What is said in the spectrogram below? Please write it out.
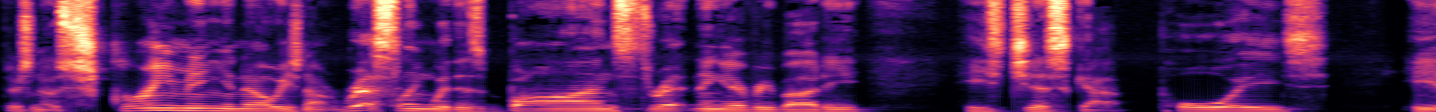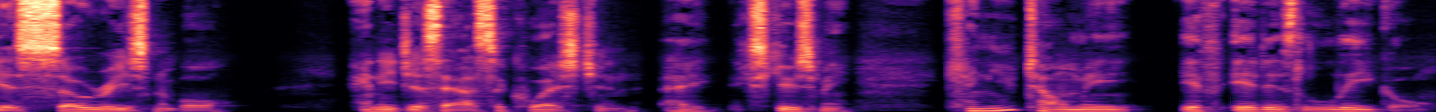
There's no screaming, you know, he's not wrestling with his bonds, threatening everybody. He's just got poise. He is so reasonable. And he just asks a question Hey, excuse me, can you tell me if it is legal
